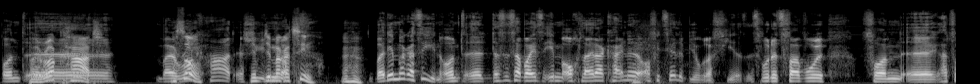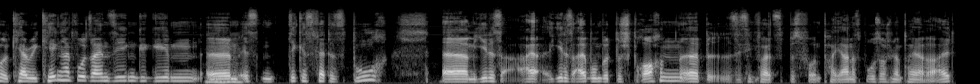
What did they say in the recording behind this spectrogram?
Und. Bei Rock Hard? Bei Ach so, Rock Hard erschienen. Dem, dem genau. Magazin. Aha. Bei dem Magazin. Und äh, das ist aber jetzt eben auch leider keine offizielle Biografie. Es wurde zwar wohl von, äh, hat wohl Carrie King hat wohl seinen Segen gegeben, ähm, ist ein dickes, fettes Buch. Ähm, jedes, Al- jedes Album wird besprochen. Äh, das ist jedenfalls bis vor ein paar Jahren, das Buch ist auch schon ein paar Jahre alt.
